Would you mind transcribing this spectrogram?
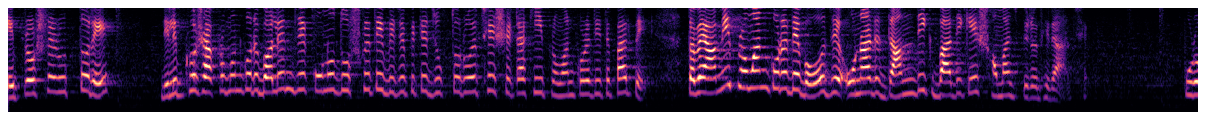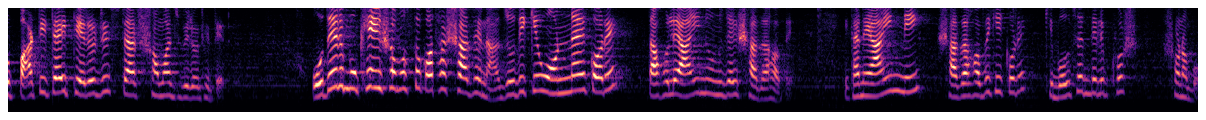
এই প্রশ্নের উত্তরে দিলীপ ঘোষ আক্রমণ করে বলেন যে কোনো দুষ্কৃতী বিজেপিতে যুক্ত রয়েছে, সেটা কি প্রমাণ করে দিতে পারবে? তবে আমি প্রমাণ করে দেব যে ওনার ডান দিক বাদিকে সমাজ বিরোধীরা আছে। পুরো পার্টিটাই টেররিস্ট আর সমাজ বিরোধীদের। ওদের মুখে এই সমস্ত কথা সাজে না। যদি কেউ অন্যায় করে, তাহলে আইন অনুযায়ী সাজা হবে। এখানে আইন নেই, সাজা হবে কি করে? কি বলছেন দিলীপ ঘোষ? শোনাবো।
